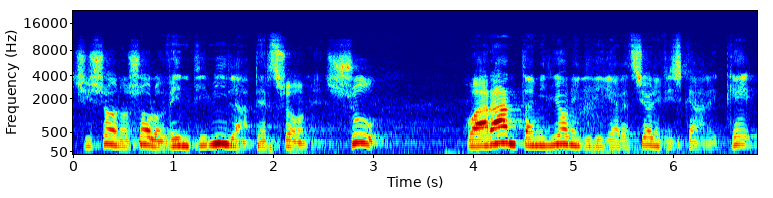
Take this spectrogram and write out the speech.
ci sono solo 20.000 persone su 40 milioni di dichiarazioni fiscali che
